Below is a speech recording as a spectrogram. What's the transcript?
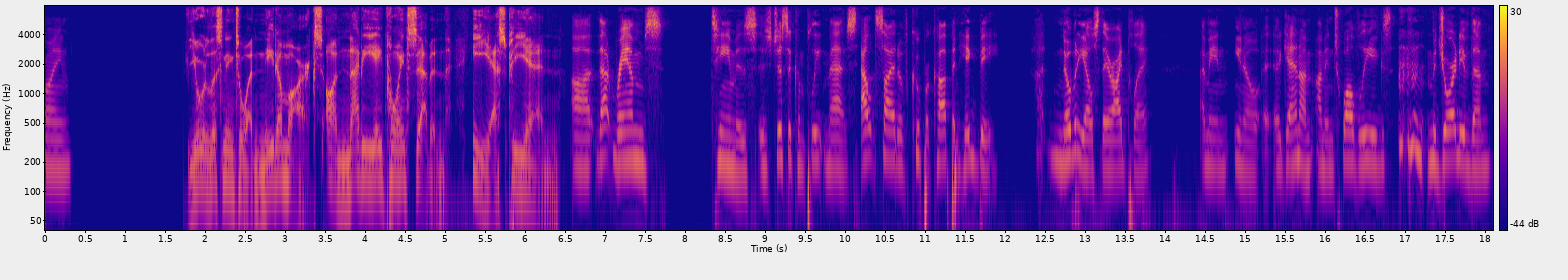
Groin. You're listening to Anita Marks on 98.7 ESPN. Uh, that Rams team is is just a complete mess. Outside of Cooper Kupp and Higbee, uh, nobody else there I'd play. I mean, you know, again, I'm I'm in 12 leagues. Majority of them,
